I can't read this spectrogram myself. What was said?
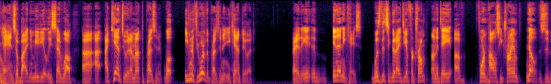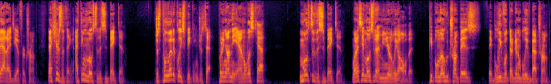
Okay, and so Biden immediately said, "Well, uh, I, I can't do it. I'm not the president." Well, even if you were the president, you can't do it. Right? I- I- In any case, was this a good idea for Trump on a day of foreign policy triumph? No, this is a bad idea for Trump. Now, here's the thing: I think most of this is baked in. Just politically speaking, just putting on the analyst hat, most of this is baked in. When I say most of it, I mean nearly all of it. People know who Trump is. They believe what they're going to believe about Trump.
